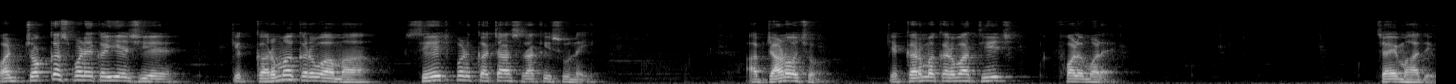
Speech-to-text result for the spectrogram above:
પણ ચોક્કસપણે કહીએ છીએ કે કર્મ કરવામાં સહેજ પણ કચાશ રાખીશું નહીં. આપ જાણો છો કે કર્મ કરવાથી જ ફળ મળે. જય મહાદેવ.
